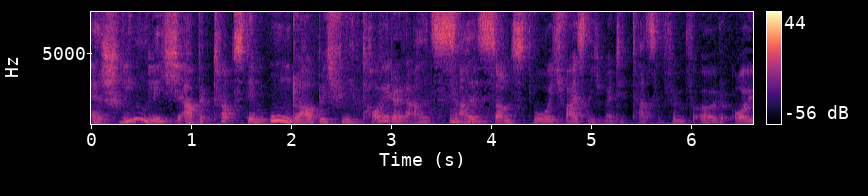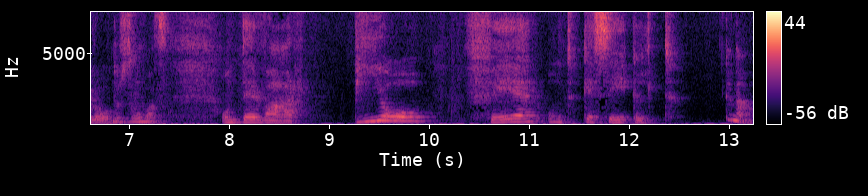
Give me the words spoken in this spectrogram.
erschwinglich, aber trotzdem unglaublich viel teurer als, mhm. als sonst wo. Ich weiß nicht mehr, die Tasse 5 Euro, Euro oder mhm. sowas. Und der war bio, fair und gesegelt. Genau,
